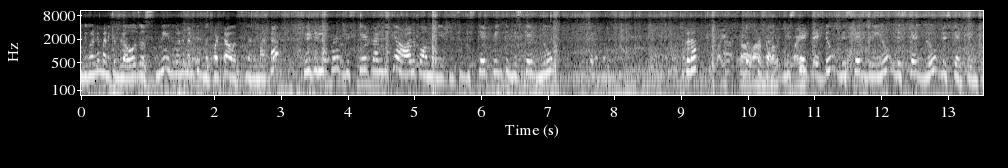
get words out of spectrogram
ఇదిగోండి మనకి బ్లౌజ్ వస్తుంది. ఇదిగోండి మనకి దుపట్టా వస్తుంది అనమాట వీటిల్లో కూడా బిస్కెట్ రంగుకి all combinations biscuit pink biscuit blue ఇక్కడ biscuit red biscuit green biscuit blue biscuit pink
